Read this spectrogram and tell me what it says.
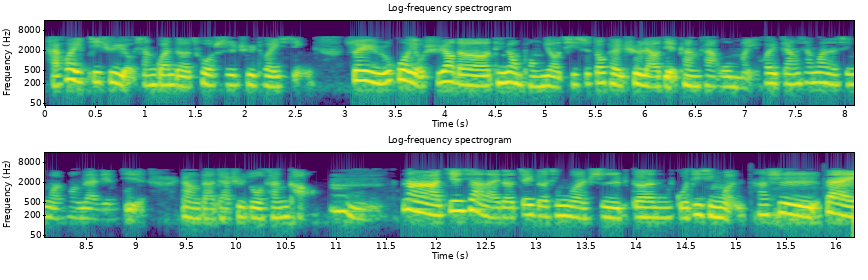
还会继续有相关的措施去推行。所以，如果有需要的听众朋友，其实都可以去了解看看。我们也会将相关的新闻放在链接，让大家去做参考。嗯。那接下来的这则新闻是跟国际新闻，它是在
